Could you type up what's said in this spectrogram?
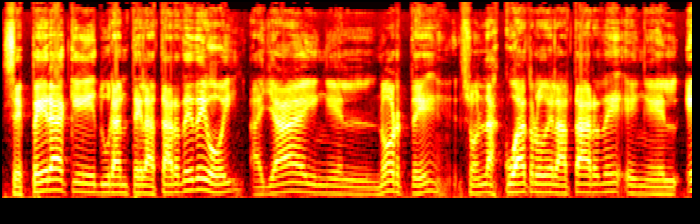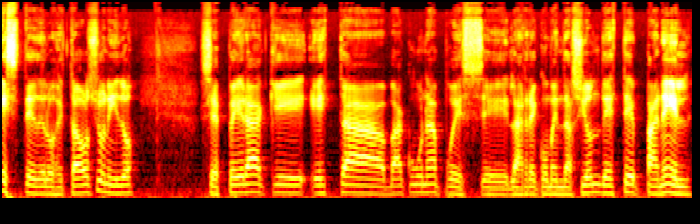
Se espera que durante la tarde de hoy, allá en el norte, son las 4 de la tarde en el este de los Estados Unidos, se espera que esta vacuna, pues eh, la recomendación de este panel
